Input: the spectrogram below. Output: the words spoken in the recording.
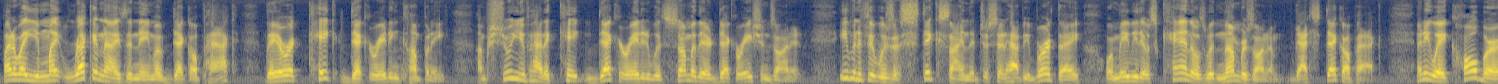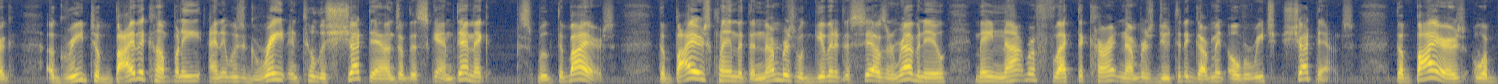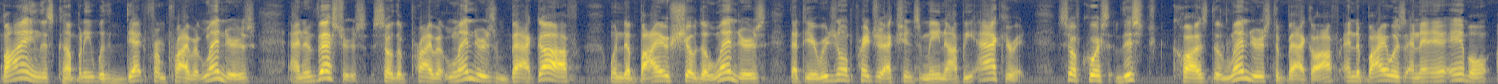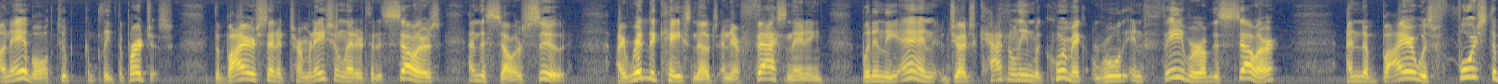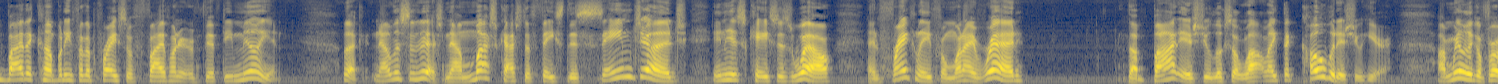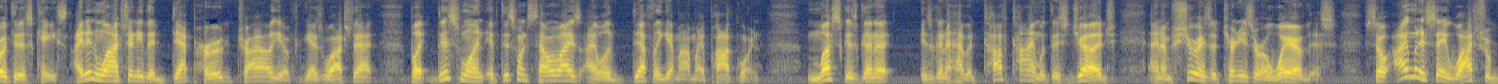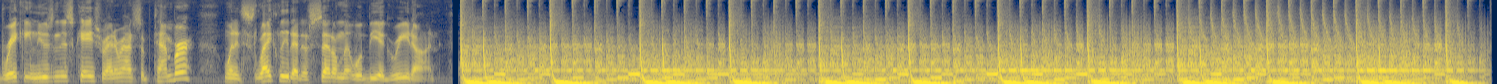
By the way, you might recognize the name of DecoPac. They are a cake decorating company. I'm sure you've had a cake decorated with some of their decorations on it. Even if it was a stick sign that just said happy birthday, or maybe those candles with numbers on them. That's DecoPac. Anyway, Kohlberg agreed to buy the company, and it was great until the shutdowns of the scamdemic spooked the buyers. The buyers claim that the numbers were given at the sales and revenue may not reflect the current numbers due to the government overreach shutdowns. The buyers were buying this company with debt from private lenders and investors, so the private lenders backed off when the buyers showed the lenders that the original projections may not be accurate. So, of course, this caused the lenders to back off, and the buyer was unable, unable to complete the purchase. The buyers sent a termination letter to the sellers, and the sellers sued. I read the case notes, and they're fascinating, but in the end, Judge Kathaleen McCormick ruled in favor of the seller, and the buyer was forced to buy the company for the price of 550 million. Look, now listen to this. Now Musk has to face this same judge in his case as well, and frankly, from what I've read, the bot issue looks a lot like the COVID issue here. I'm really looking forward to this case. I didn't watch any of the Depp Heard trial, you know, if you guys watched that. But this one, if this one's televised, I will definitely get my, my popcorn. Musk is gonna is going to have a tough time with this judge, and I'm sure his attorneys are aware of this. So I'm going to say watch for breaking news in this case right around September when it's likely that a settlement will be agreed on.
